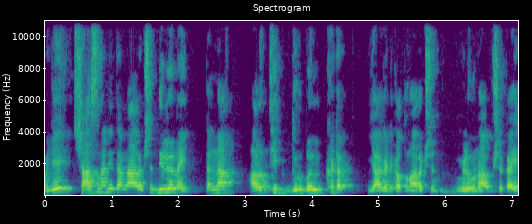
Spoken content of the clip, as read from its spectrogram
म्हणजे शासनाने त्यांना आरक्षण दिलं नाही त्यांना आर्थिक दुर्बल घटक या घटकातून आरक्षण मिळवणं आवश्यक आहे.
